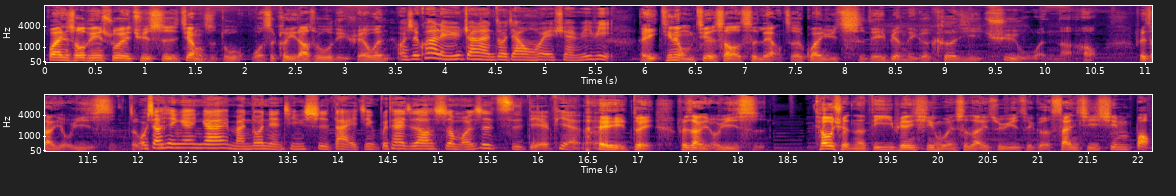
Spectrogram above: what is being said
欢迎收听数位趋势酱子读，我是科技大叔李学文，我是跨领域专栏作家王伟选 Vivi。哎，今天我们介绍的是两则关于磁碟片的一个科技趣闻了哈，非常有意思。我相信应该应该蛮多年轻世代已经不太知道什么是磁碟片了。嘿，对，非常有意思。挑选的第一篇新闻是来自于这个山西新报。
